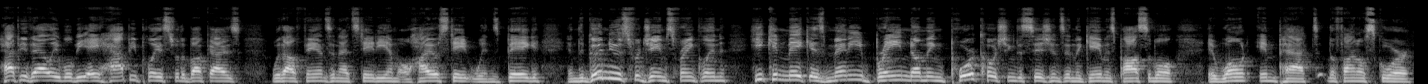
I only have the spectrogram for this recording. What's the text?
Happy Valley will be a happy place for the Buckeyes without fans in that stadium. Ohio State wins big. And the good news for James Franklin, he can make as many brain numbing, poor coaching decisions in the game as possible. It won't impact the final score.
